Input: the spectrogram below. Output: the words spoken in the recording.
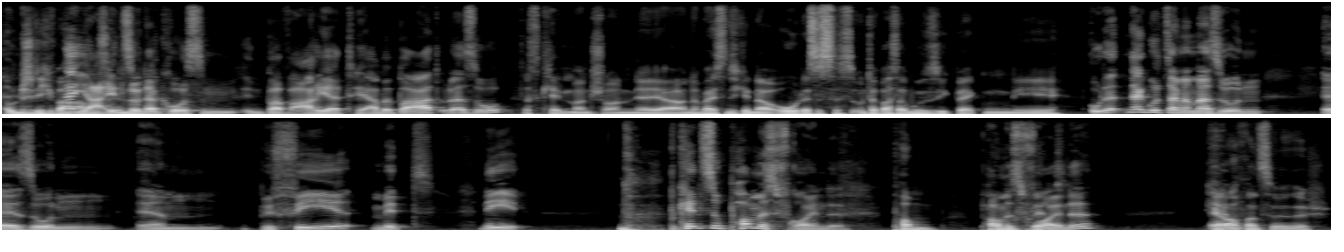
unterschiedlich warm Ja, sind. in so einer großen, in Bavaria Thermebad oder so. das kennt man schon, ja, ja. Und dann weiß nicht genau, oh, das ist das Unterwassermusikbecken, nee. Oder, na gut, sagen wir mal so ein, äh, so ein ähm, Buffet mit, nee. Kennst du Pommesfreunde? Pom. Pommesfreunde? Ich Ähm, auch Französisch.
